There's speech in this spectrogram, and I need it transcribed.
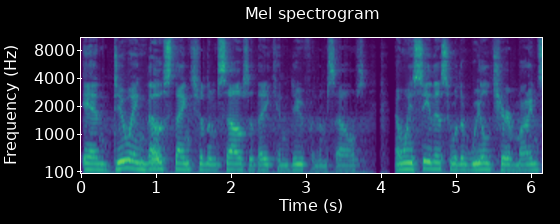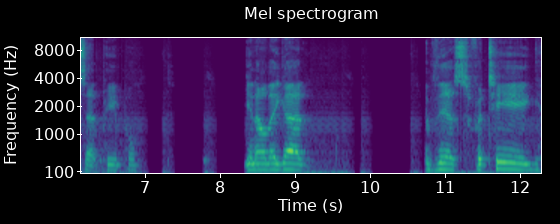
in doing those things for themselves that they can do for themselves. And we see this with the wheelchair mindset people. You know, they got this fatigue,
